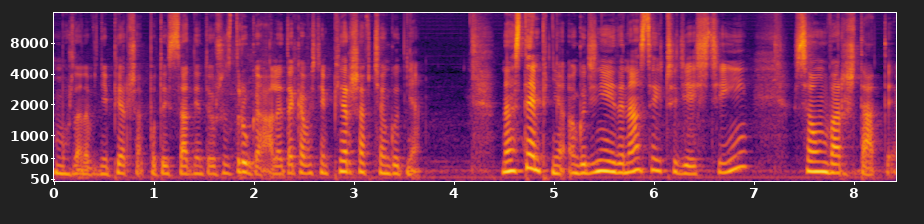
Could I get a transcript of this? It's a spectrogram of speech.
można nawet nie pierwsza, po tej sadnie to już jest druga, ale taka właśnie pierwsza w ciągu dnia. Następnie o godzinie 11.30 są warsztaty.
